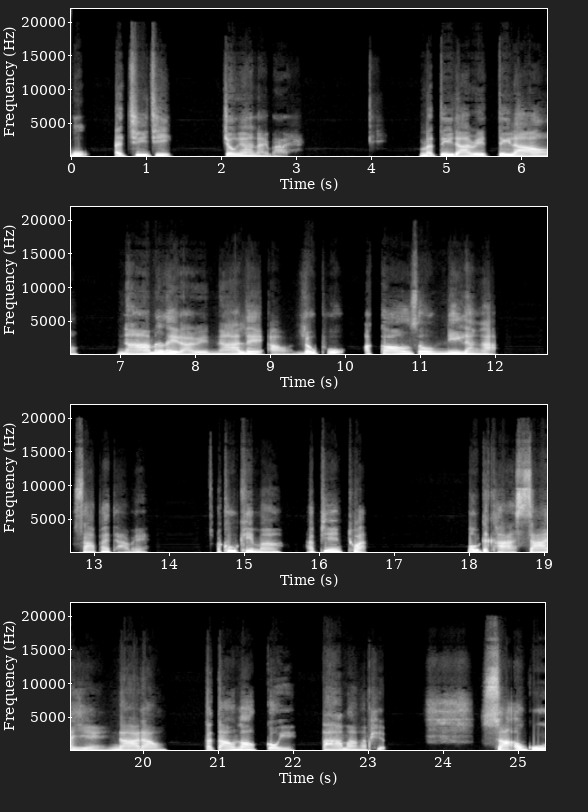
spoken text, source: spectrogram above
မှုအကြီးကြီးကြုံရနိုင်ပါတယ် မတိတာတွေတိလာအောင်နားမလဲတာတွေနားလဲအောင်လုပ်ဖို့အကောင်းဆုံးနီလန်းကစာဖတ်တာပဲအခုခေတ်မှာအပြင်ထွက်မုတ်တခါစားရင်9000တစ်တောင်းလောက်ကုန်ရင်ဘာမှမဖြစ်စာအုပ်ကို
